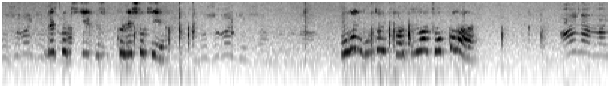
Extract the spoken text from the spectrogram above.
Buzula kule girsem. çok iyi. Üst kule çok iyi. Buzula girsem buzula. Oğlum burada parkurlar çok kolay. Aynen lan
